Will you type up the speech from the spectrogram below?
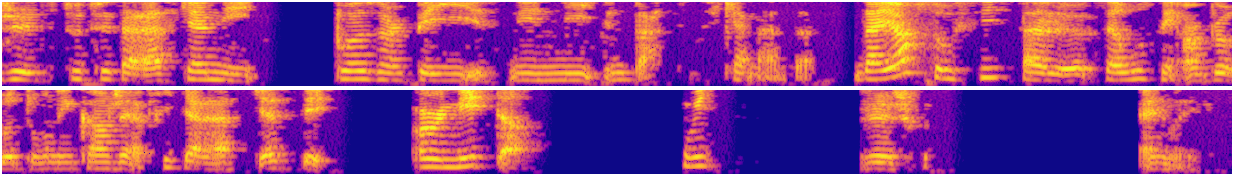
Je le dis tout de suite, Alaska n'est pas un pays, ce n'est ni une partie du Canada. D'ailleurs, ça aussi, ça, le cerveau s'est un peu retourné quand j'ai appris qu'Alaska c'était un État. Oui. Je, je... Anyways.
